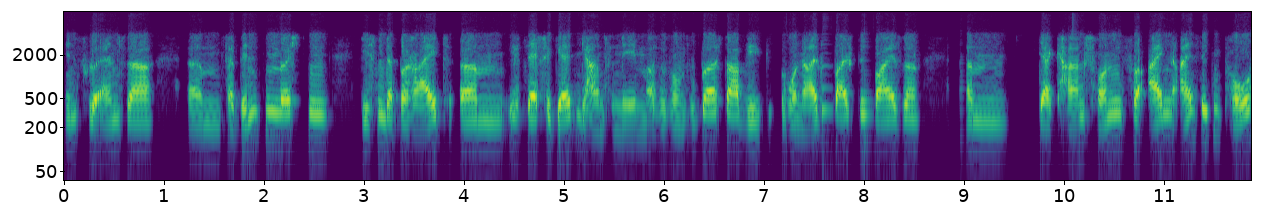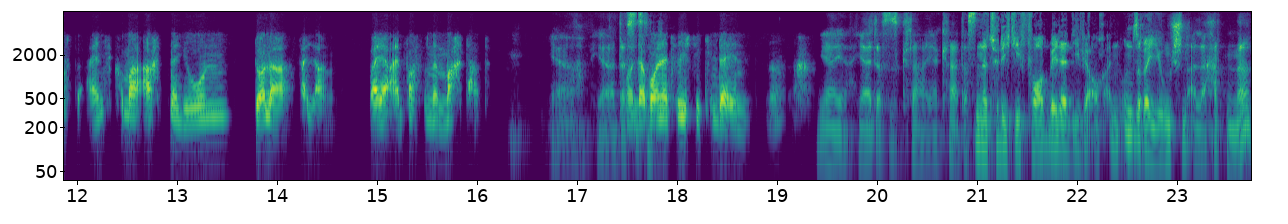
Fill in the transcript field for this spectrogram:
Influencer ähm, verbinden möchten, die sind da bereit, ähm, sehr viel Geld in die Hand zu nehmen. Also so ein Superstar wie Ronaldo beispielsweise, ähm, der kann schon für einen einzigen Post 1,8 Millionen Dollar verlangen, weil er einfach so eine Macht hat. Ja, ja. Das und da wollen natürlich die Kinder hin. Ne? Ja, ja, ja, das ist klar, ja klar. Das sind natürlich die Vorbilder, die wir auch an unserer Jugend schon alle hatten, ne?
